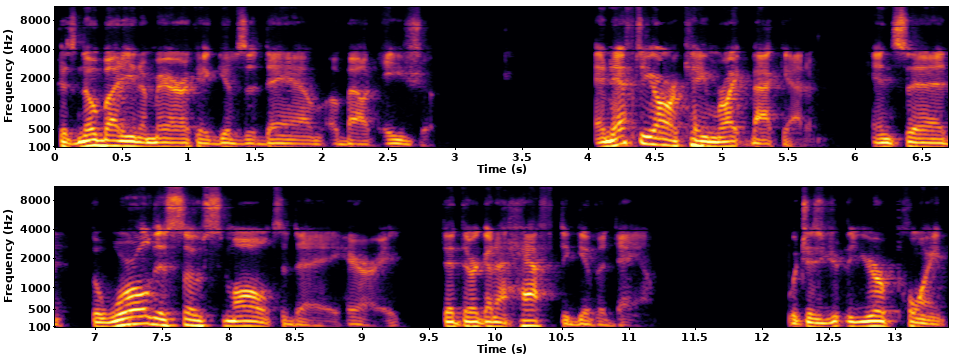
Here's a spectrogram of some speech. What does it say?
because nobody in America gives a damn about Asia. And FDR came right back at him and said, the world is so small today, Harry, that they're going to have to give a damn, which is your, your point.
